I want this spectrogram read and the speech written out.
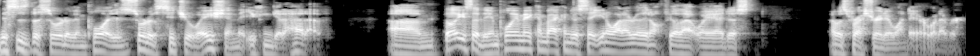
this is the sort of employee, this is sort of situation that you can get ahead of. Um, but like I said, the employee may come back and just say, you know what, I really don't feel that way. I just I was frustrated one day or whatever.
